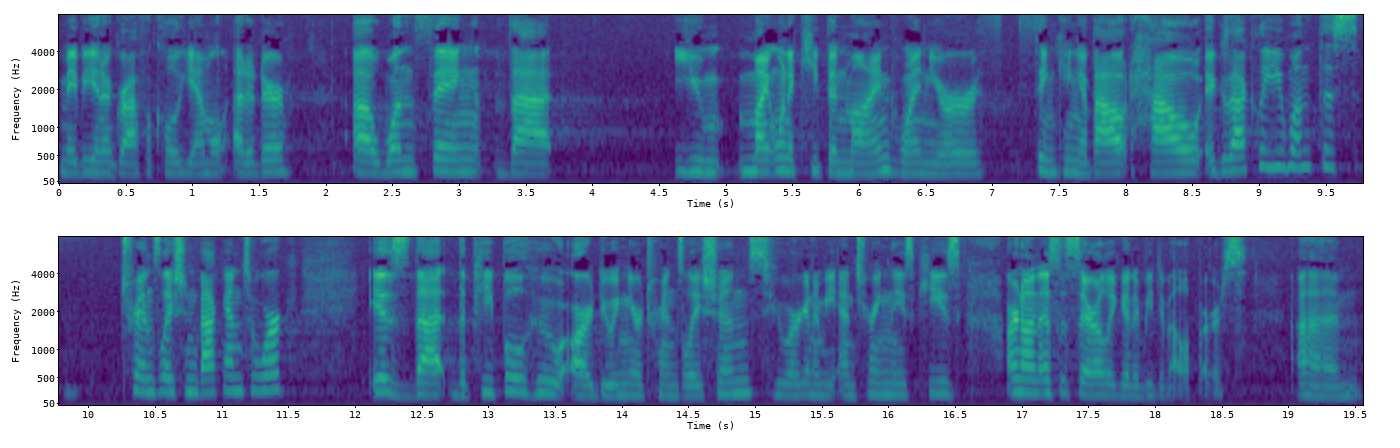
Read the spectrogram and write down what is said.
maybe in a graphical YAML editor. Uh, one thing that you might want to keep in mind when you're thinking about how exactly you want this translation backend to work is that the people who are doing your translations, who are going to be entering these keys, are not necessarily going to be developers. Um,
